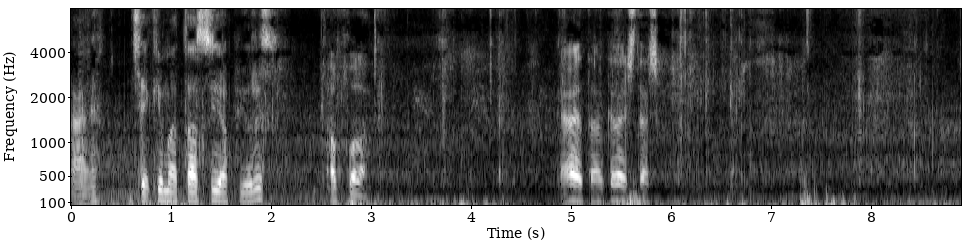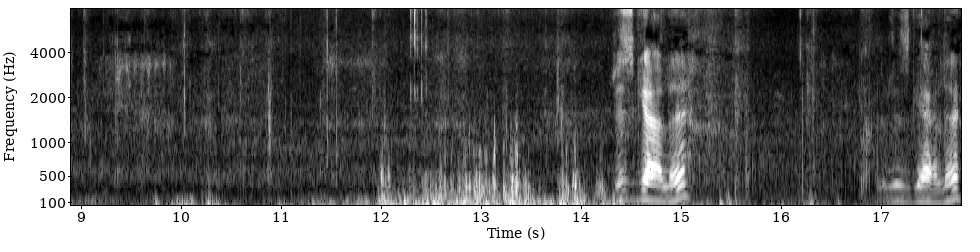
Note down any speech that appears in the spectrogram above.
Yani çekim hatası yapıyoruz. Affola. Evet arkadaşlar. Rüzgarlı. Rüzgarlı.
